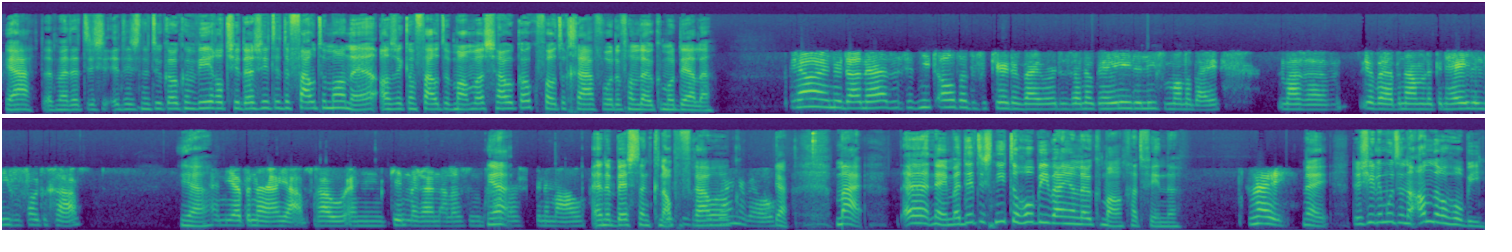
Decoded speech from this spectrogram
Ja, dat, maar dat is, het is natuurlijk ook een wereldje, daar zitten de foute mannen. Hè? Als ik een foute man was, zou ik ook fotograaf worden van leuke modellen. Ja, inderdaad. Nou, er zit niet altijd de verkeerde bij hoor. Er zijn ook hele lieve mannen bij. Maar eh, ja, we hebben namelijk een hele lieve fotograaf. Ja, En die hebben nou ja, vrouw en kinderen en alles. En Ja. hartstikke normaal. en het best een knappe Dus vrouw ook. zijn er wel. Ja. Maar, eh, nee, maar dit is niet de hobby waar je een leuke man gaat vinden. Nee. Nee, dus jullie moeten een andere hobby.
